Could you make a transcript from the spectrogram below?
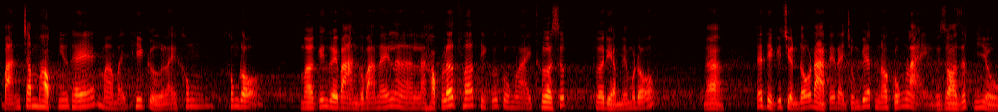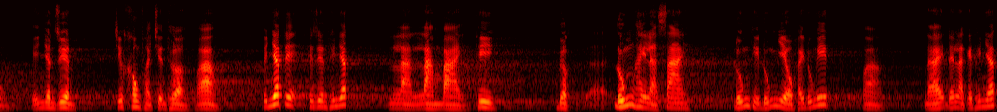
bạn chăm học như thế mà lại thi cử lại không không đỗ? Mà cái người bạn của bạn ấy là, là học lớt phớt thì cuối cùng lại thừa sức thừa điểm để mà đỗ à, thế thì cái chuyện đỗ đạt đấy đại chúng biết nó cũng lại do rất nhiều cái nhân duyên chứ không phải chuyện thường phải không? thứ nhất ý, cái duyên thứ nhất là làm bài thi được ờ, đúng hay là sai? Đúng thì đúng nhiều hay đúng ít? Và đấy đấy là cái thứ nhất.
